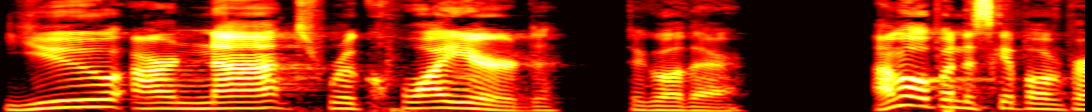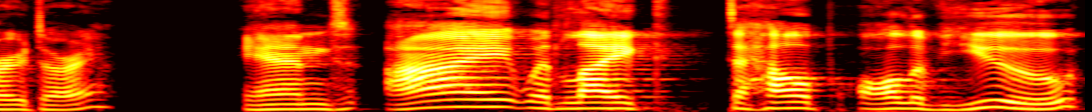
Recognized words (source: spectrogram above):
You are not required to go there. I'm open to skip over purgatory, and I would like to help all of you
